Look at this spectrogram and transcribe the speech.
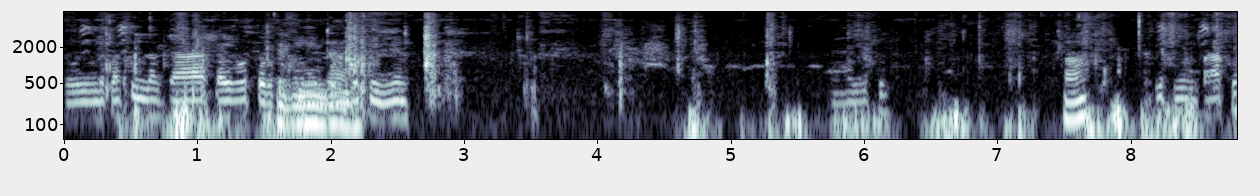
So, yung location lang sa kay Utol kasi yung yun. Ah, ito. Ha? Sakit yung pa ako.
